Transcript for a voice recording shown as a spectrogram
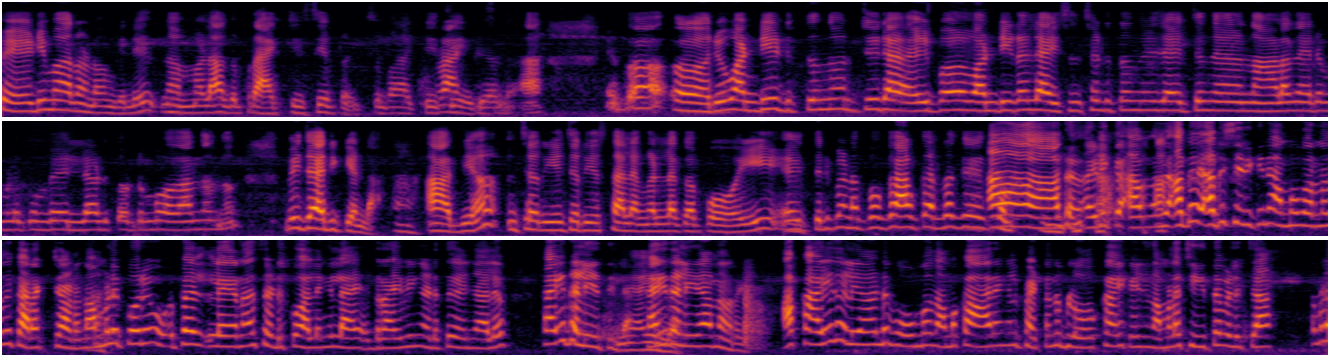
പേടി മാറണമെങ്കിൽ നമ്മൾ അത് പ്രാക്ടീസ് ചെയ്യും പ്രാക്ടീസ് ചെയ്ത് ഇപ്പോൾ ഒരു വണ്ടി എടുത്തെന്ന് വെച്ച് ഇപ്പോൾ ഇപ്പൊ വണ്ടിയുടെ ലൈസൻസ് എടുത്തെന്ന് വിചാരിച്ച് നാളെ നേരം വിളിക്കുമ്പോൾ എല്ലായിടത്തോട്ടും പോകാമെന്നൊന്നും വിചാരിക്കണ്ട. ആദ്യം ചെറിയ ചെറിയ സ്ഥലങ്ങളിലൊക്കെ പോയി ഇത്തിരി പിണക്കൊക്കെ ആൾക്കാരുടെ കേൾക്കും അത് അത് ശരിക്കും അമ്മ പറഞ്ഞത് കറക്റ്റ് ആണ്. നമ്മളിപ്പോ ഒരു ഇപ്പൊ ലേണേഴ്സ് എടുക്കുക അല്ലെങ്കിൽ ഡ്രൈവിംഗ് എടുത്തു കഴിഞ്ഞാലും കൈ തെളിയത്തില്ല. കൈ തെളിയാന്ന് പറയും. ആ കൈ തെളിയാണ്ട് പോകുമ്പോ നമുക്ക് ആരെങ്കിലും പെട്ടെന്ന് ബ്ലോക്ക് ആയി കഴിഞ്ഞാൽ നമ്മളെ ചീത്ത വിളിച്ചാൽ നമ്മൾ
